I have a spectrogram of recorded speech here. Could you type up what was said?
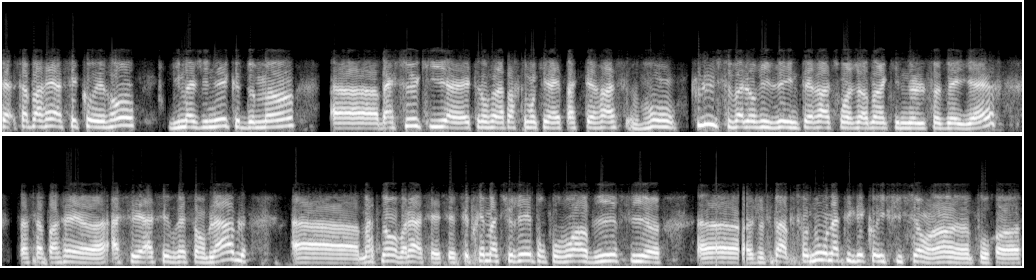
ça, ça, paraît assez cohérent d'imaginer que demain, euh, bah, ceux qui étaient dans un appartement qui n'avait pas de terrasse vont plus valoriser une terrasse ou un jardin qu'ils ne le faisaient hier. Ça, ça paraît assez assez vraisemblable. Euh, maintenant, voilà, c'est prématuré pour pouvoir dire si, euh, euh, je sais pas, parce que nous on applique des coefficients hein, pour, euh,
